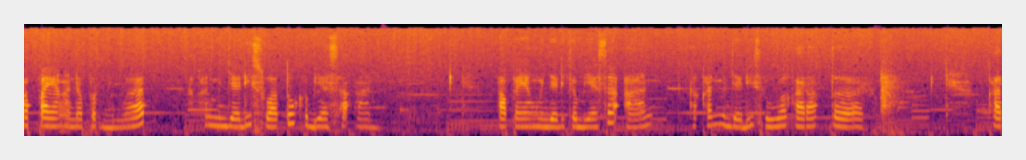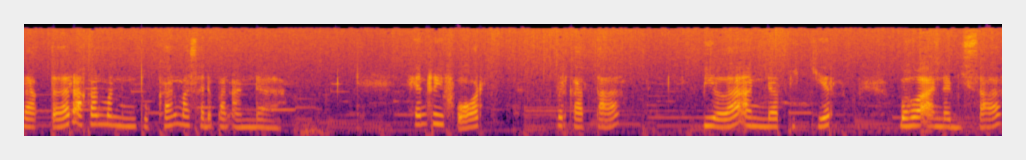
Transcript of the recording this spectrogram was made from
Apa yang Anda perbuat akan menjadi suatu kebiasaan. Apa yang menjadi kebiasaan akan menjadi sebuah karakter. Karakter akan menentukan masa depan Anda. Henry Ford berkata, "Bila Anda pikir bahwa Anda bisa,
